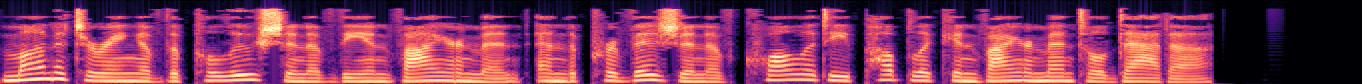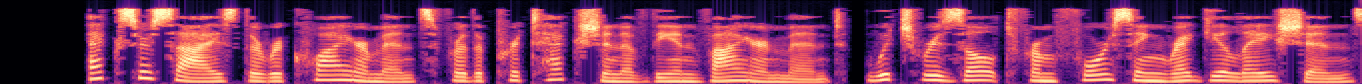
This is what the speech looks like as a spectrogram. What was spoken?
Monitoring of the pollution of the environment and the provision of quality public environmental data exercise the requirements for the protection of the environment, which result from forcing regulations,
